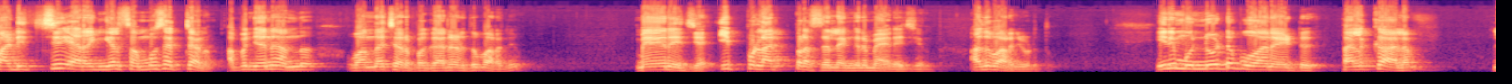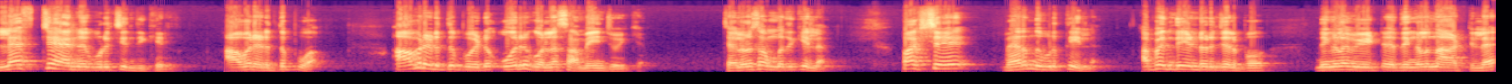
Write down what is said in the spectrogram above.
പഠിച്ച് ഇറങ്ങിയാൽ സംഭവം സെറ്റാണ് അപ്പം ഞാൻ അന്ന് വന്ന ചെറുപ്പക്കാരുടെ അടുത്ത് പറഞ്ഞു മാനേജ് ചെയ്യാം. ഇപ്പോൾ അറ്റ് പ്രസന്റ് എങ്ങനെ മാനേജ് ചെയ്യണം അത് പറഞ്ഞു കൊടുത്തു. ഇനി മുന്നോട്ട് പോകാനായിട്ട് തൽക്കാലം ലെഫ്റ്റ് ഹാൻഡിനെ കുറിച്ച് ചിന്തിക്കരുത്. അവരെടുത്ത് പോവാം. അവരെടുത്ത് പോയിട്ട് ഒരു കൊല്ലം സമയം ചോദിക്കാം. ചിലർ സമ്മതിക്കില്ല. പക്ഷേ വേറെ നിവൃത്തിയില്ല. അപ്പോൾ എന്ത് ചെയ്യേണ്ടി വരും ചിലപ്പോൾ നിങ്ങളെ വീട്ടിൽ നിങ്ങളുടെ നാട്ടിലെ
